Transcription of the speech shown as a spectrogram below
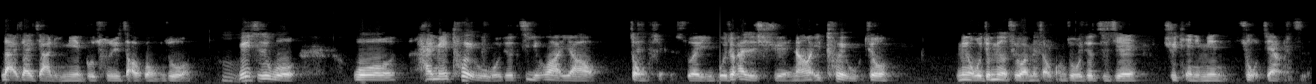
赖在家里面不出去找工作。嗯。因为其实我我还没退伍，我就计划要种田，所以我就开始学，然后一退伍就没有，我就没有去外面找工作，我就直接去田里面做这样子。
